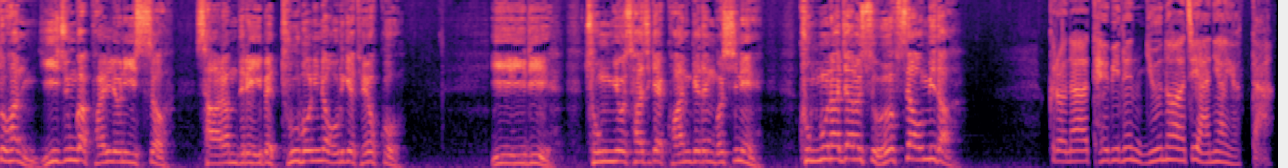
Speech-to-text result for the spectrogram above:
또한 이준과 관련이 있어 사람들의 입에 두 번이나 오르게 되었고 이 일이 종묘 사직에 관계된 것이니 국문하지 않을 수 없사옵니다. 그러나 대비는 윤허하지 아니하였다.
